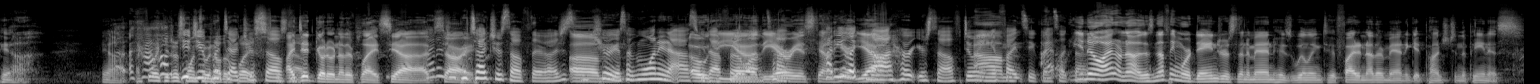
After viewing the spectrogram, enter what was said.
Yeah. Yeah. I feel How- how did you protect yourself? I did go to another place. Yeah, I'm How did sorry. you protect yourself there? I just I'm Um, curious. I've been wanting to ask oh, you that the, for a uh, long the time. areas down How do you here, like yeah. not hurt yourself doing a Um, fight sequence like that? You know, I don't know. There's nothing more dangerous than a man who's willing to fight another man and get punched in the penis.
